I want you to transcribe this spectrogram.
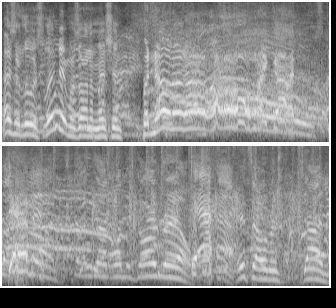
I said Louis Lyndon was on a mission, but no, no, no. Oh my God! Damn it! Stun gun on the guardrail. Yeah. It's over. Done.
